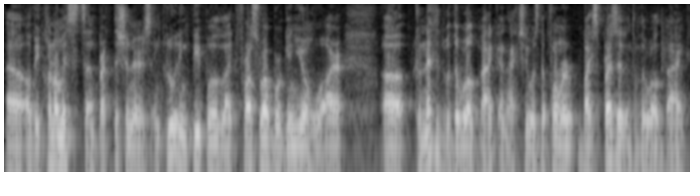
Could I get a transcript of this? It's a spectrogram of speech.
uh, of economists and practitioners, including people like Francois Bourguignon, who are uh, connected with the World Bank and actually was the former vice president of the World Bank,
